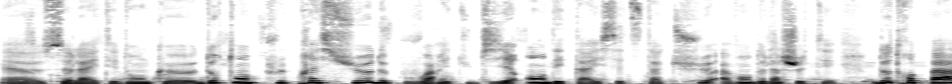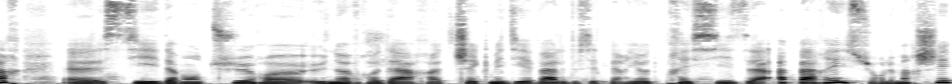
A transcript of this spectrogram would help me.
cela était donc d'autant plus précieux de pouvoir étudier en détail cette statue avant de l'acheter. D'autre part, si d'aventure une œuvre d'art tchèque médiévale de cette période précise apparaît sur le marché,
